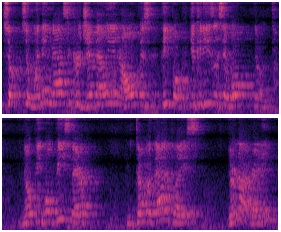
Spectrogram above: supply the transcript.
So, so when they massacred Jim Elliot and all of his people, you could easily say, well, no, people of peace there. done with that place. They're not ready.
